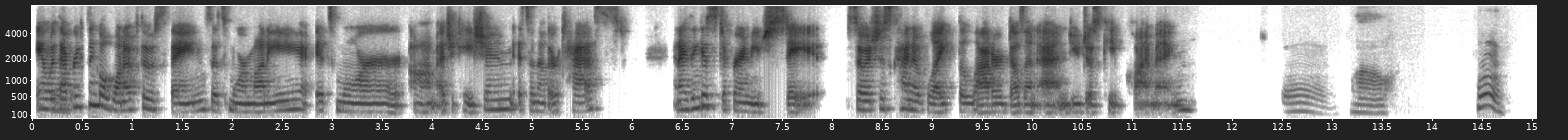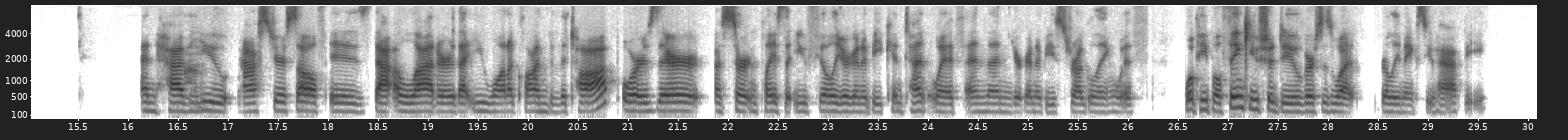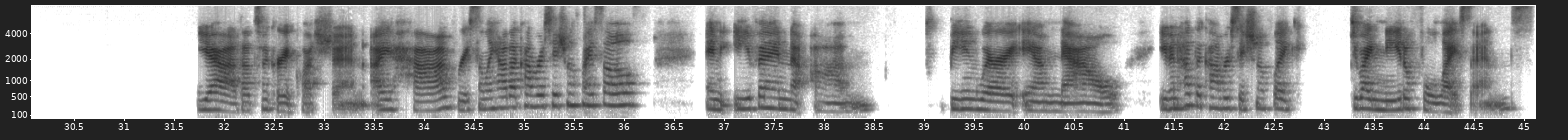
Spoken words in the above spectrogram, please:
And with Yeah. every single one of those things, it's more money, it's more um, education, it's another test. And I think it's different in each state. So it's just kind of like the ladder doesn't end, you just keep climbing. Mm. Wow. Hmm. And have you asked yourself, is that a ladder that you want to climb to the top? Or is there a certain place that you feel you're going to be content with? And then you're going to be struggling with what people think you should do versus what really makes you happy? Yeah, that's a great question. I have recently had that conversation with myself. And even um, being where I am now, even had the conversation of like, do I need a full license?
